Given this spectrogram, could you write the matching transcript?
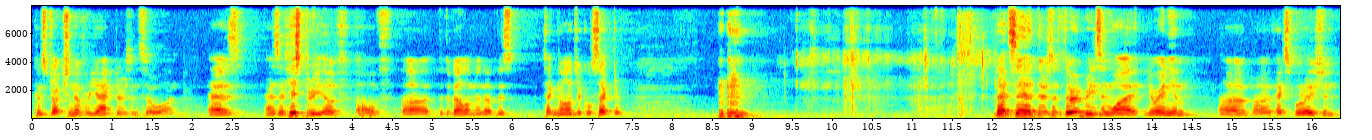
construction of reactors and so on as as a history of, of uh, the development of this technological sector. that said, there's a third reason why uranium uh, uh, exploration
